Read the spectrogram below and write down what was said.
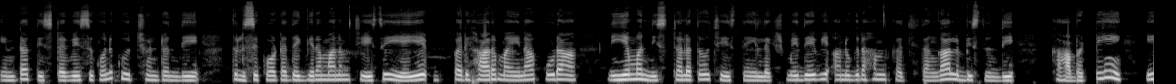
ఇంట తిష్ట వేసుకొని కూర్చుంటుంది. తులసి కోట దగ్గర మనం చేసే ఏ ఏ పరిహారం అయినా కూడా నియమ నిష్టలతో చేస్తే లక్ష్మీదేవి అనుగ్రహం ఖచ్చితంగా లభిస్తుంది. కాబట్టి ఈ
